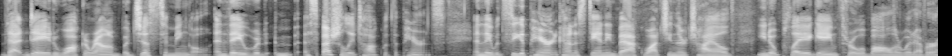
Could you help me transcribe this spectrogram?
that day to walk around but just to mingle. And they would especially talk with the parents. And they would see a parent kind of standing back watching their child you know play a game throw a ball or whatever.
